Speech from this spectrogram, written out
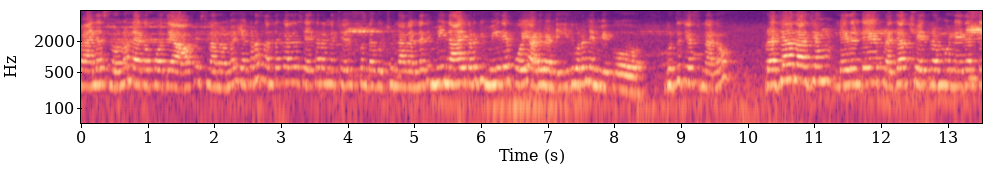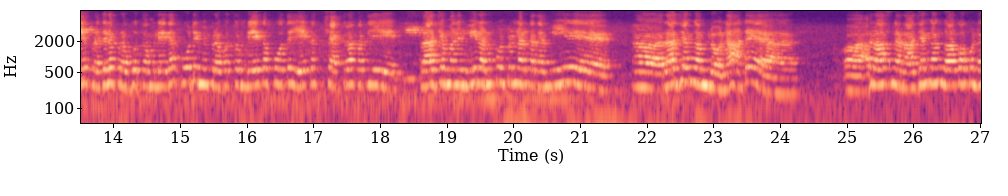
ప్యాలెస్లోనో లేకపోతే ఆఫీస్లలోనో ఎక్కడ సంతకాల సేకరణ చేసుకుంటూ కూర్చున్నారన్నది మీ నాయకుడికి మీరే పోయి అడగండి. ఇది కూడా నేను మీకు గుర్తు చేస్తున్నాను. ప్రజారాజ్యం లేదంటే ప్రజాక్షేత్రము లేదంటే ప్రజల ప్రభుత్వం లేదా కూటమి ప్రభుత్వం లేకపోతే ఏక ఛత్రపతి రాజ్యం అని మీరు అనుకుంటున్నారు కదా మీ రాజ్యాంగంలోన? అంటే రాసిన రాజ్యాంగం కాకోకుండా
